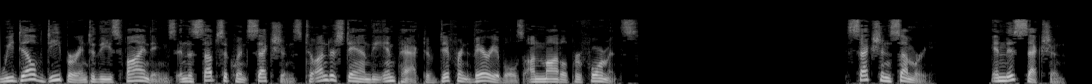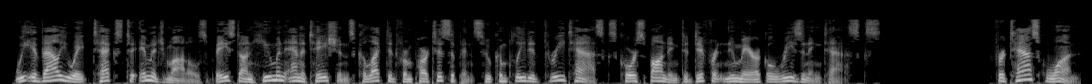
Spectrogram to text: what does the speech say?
We delve deeper into these findings in the subsequent sections to understand the impact of different variables on model performance. Section Summary In this section, we evaluate text to image models based on human annotations collected from participants who completed three tasks corresponding to different numerical reasoning tasks. For Task 1,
